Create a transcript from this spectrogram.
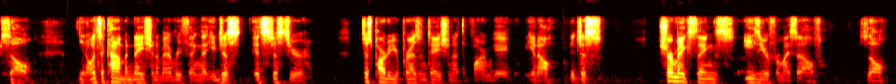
So you know, it's a combination of everything that you just, it's just your, just part of your presentation at the farm gate, you know, it just sure makes things easier for myself. So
